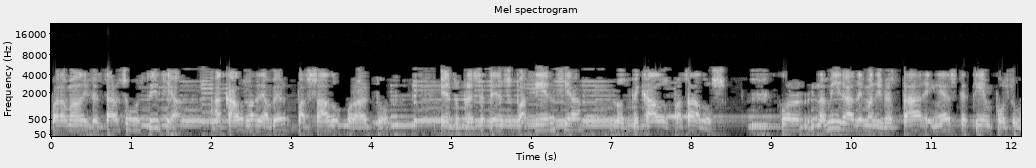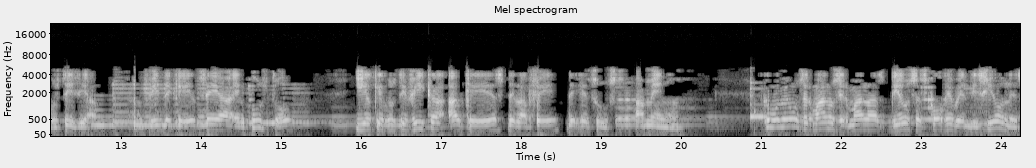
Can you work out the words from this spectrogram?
para manifestar su justicia, a causa de haber pasado por alto en su, en su paciencia los pecados pasados, con la mira de manifestar en este tiempo su justicia, a fin de que Él sea el justo y el que justifica al que es de la fe de Jesús. Amén. Como vemos, hermanos y hermanas, Dios escoge bendiciones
